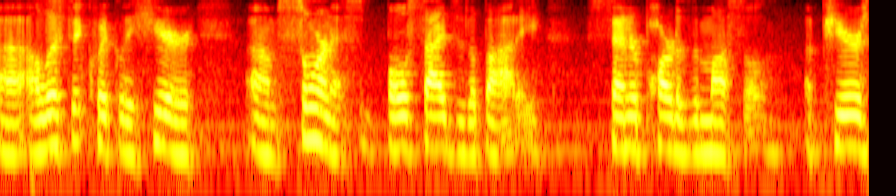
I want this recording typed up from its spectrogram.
uh, I'll list it quickly here. Um, soreness, both sides of the body, center part of the muscle, appears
